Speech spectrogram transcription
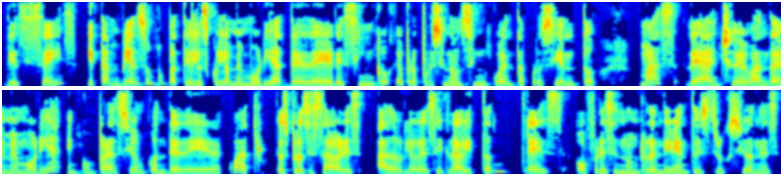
16 y también son compatibles con la memoria DDR5 que proporciona un 50% más de ancho de banda de memoria en comparación con DDR4. Los procesadores AWS Graviton 3 ofrecen un rendimiento de instrucciones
